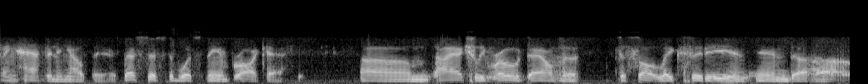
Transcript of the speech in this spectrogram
thing happening out there. That's just what's being broadcasted. Um, I actually rode down to, to Salt Lake City and, and uh,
